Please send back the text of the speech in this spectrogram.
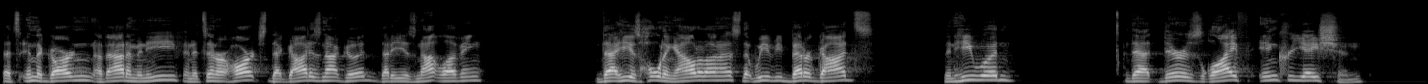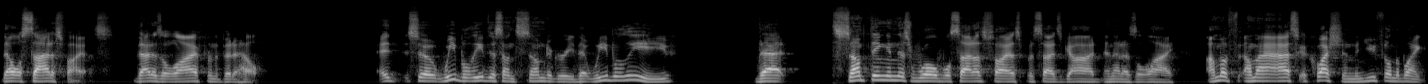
that's in the garden of Adam and Eve, and it's in our hearts that God is not good, that He is not loving, that He is holding out on us, that we would be better gods than He would, that there is life in creation that will satisfy us. That is a lie from the pit of hell. And so we believe this on some degree, that we believe that Something in this world will satisfy us besides God, and that is a lie. I'm going to ask a question, and you fill in the blank.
